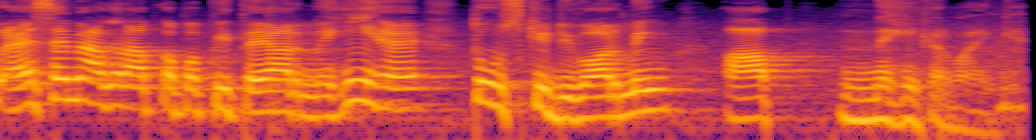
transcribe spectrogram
तो ऐसे में अगर आपका पप्पी तैयार नहीं है तो उसकी डिवॉर्मिंग आप नहीं करवाएँगे।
